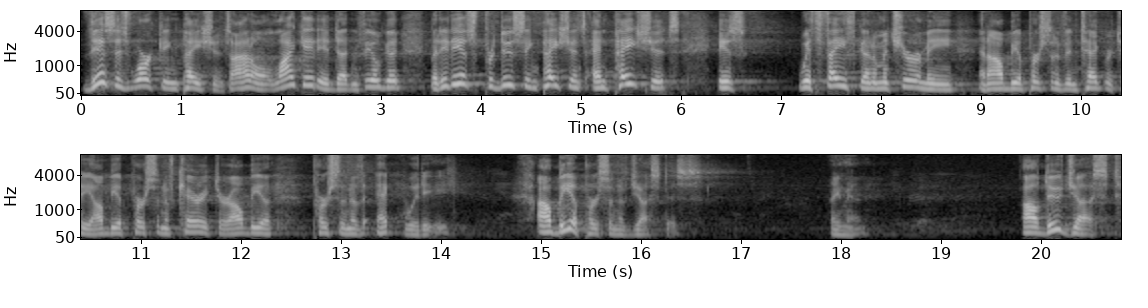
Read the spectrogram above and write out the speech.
This is working patience. I don't like it, it doesn't feel good, but it is producing patience, and patience is with faith going to mature me, and I'll be a person of integrity, I'll be a person of character, I'll be a person of equity, I'll be a person of justice. Amen. I'll do just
